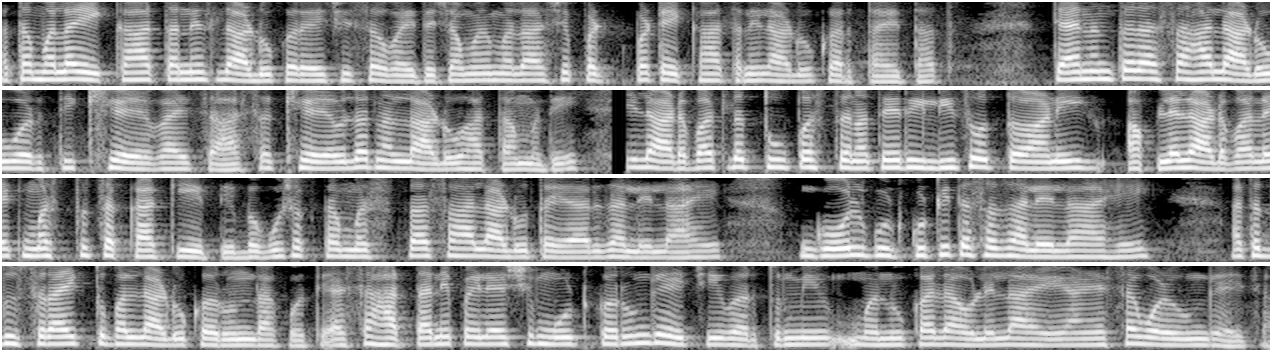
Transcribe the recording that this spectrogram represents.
आता मला एका हातानेच लाडू करायची सवय त्याच्यामुळे मला असे पटपट एका हाताने लाडू करता येतात. त्यानंतर असा हा लाडूवरती खेळवायचा. असं खेळवलं ना लाडू हातामध्ये की लाडवातलं तूप असतं ना ते रिलीज होतं आणि आपल्या लाडवाला एक मस्त चकाकी येते. बघू शकता मस्त असा हा लाडू तयार झालेला आहे. गोल गुटगुटीत असा झालेला आहे. आता दुसरा एक तुम्हाला लाडू करून दाखवते. असं हाताने पहिले अशी मूठ करून घ्यायची वरतून मी मनुका लावलेला आहे आणि असं वळवून घ्यायचा.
